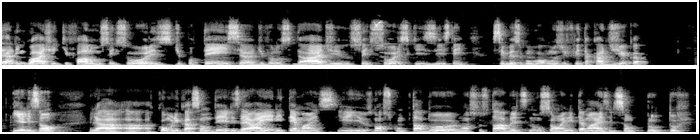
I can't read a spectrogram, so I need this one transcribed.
é a linguagem que falam os sensores de potência, de velocidade, os sensores que existem, assim mesmo alguns de fita cardíaca, e eles são a, a, a, comunicação deles é ANT+. E os nossos computadores, nossos tablets não são ANT+, eles são Bluetooth.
